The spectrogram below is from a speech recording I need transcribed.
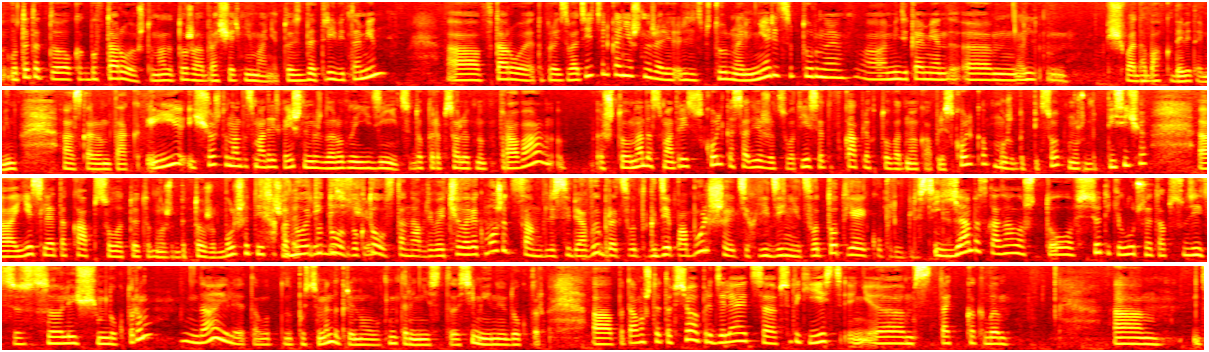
вот это э, как бы второе, что надо тоже обращать внимание. То есть D3 витамин, э, Второе – это производитель, конечно же, рецептурный или нерецептурный э, медикамент, эм, пищевая добавка, D-витамин, скажем так. И еще что надо смотреть, конечно, международные единицы. Доктор абсолютно права что надо смотреть, сколько содержится. Вот если это в каплях, то в одной капле сколько? Может быть 500, может быть 1000. А, если это капсула, то это может быть тоже больше тысячи. Но эту дозу кто устанавливает? Человек может сам для себя выбрать, вот где побольше этих единиц? Вот тот я и куплю для себя. Я бы сказала, что все-таки лучше это обсудить с лечащим доктором, да, или это, вот, допустим, эндокринолог, интернист, семейный доктор, а, потому что это все определяется, все-таки есть э, так, как бы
